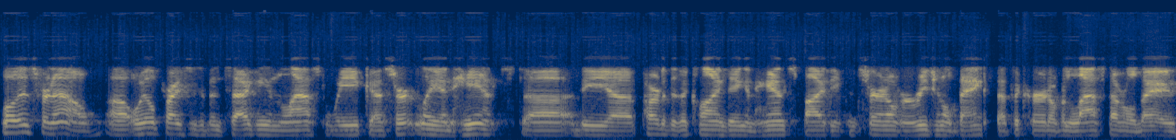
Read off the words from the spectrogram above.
Well, it is for now. Uh, oil prices have been sagging in the last week, uh, certainly enhanced, uh, the uh, part of the decline being enhanced by the concern over regional banks that's occurred over the last several days.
